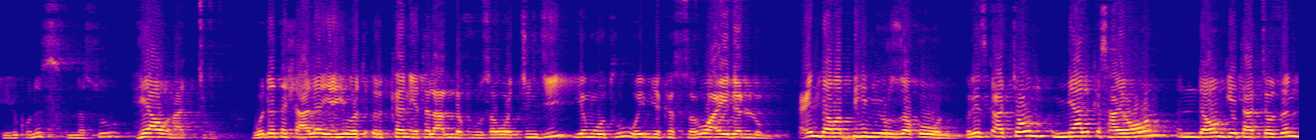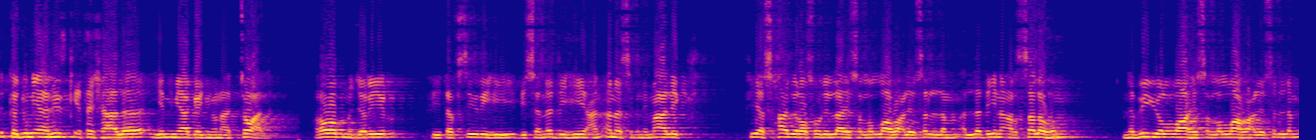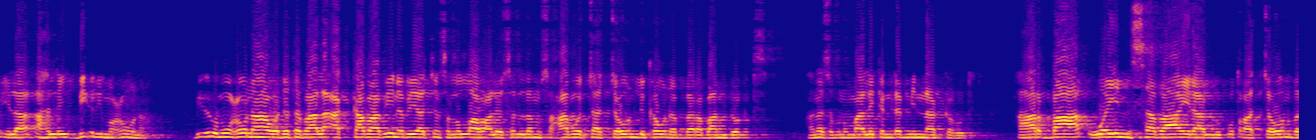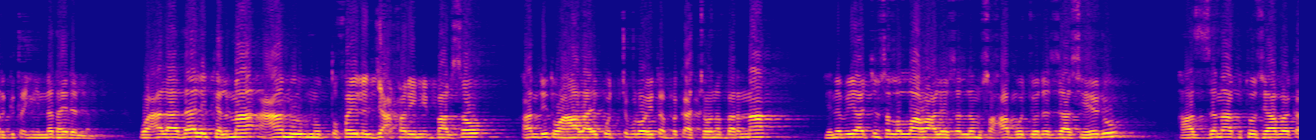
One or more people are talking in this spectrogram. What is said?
ይልቁንስ እነሱ ሕያው ናቸው ወደ ተሻለ የህይወት እርከን የተላለፉ ሰዎች እንጂ የሞቱ ወይም የከሰሩ አይደሉም ዕንደ ረቢህም ዩርዘቁን ሪዝቃቸውም የሚያልቅ ሳይሆን እንዳውም ጌታቸው ዘንድ ከዱንያ ሪዝቅ የተሻለ የሚያገኙ ናቸው አለ روى ابن جرير في تفسيره بسنده عن أنس بن مالك في أصحاب رسول الله صلى الله عليه وسلم الذين أرسلهم نبي الله صلى الله عليه وسلم إلى أهل بئر معونة بئر معونة ودتبال أكبابي نبياتنا صلى الله عليه وسلم صحابة تشاون لكون بربان وقت أنس بن مالك عندما يناكروت أربع ويم سبع إلى قطراتشون برقطعينة አይደለም وعلى ذلك الماء عامر بن الطفيل الجعفري የሚባል ሰው አንዲት ውሃ ላይ ቁጭ ብሎ ይጠብቃቸው ነበርና የነቢያችን ስለ ላሁ ወሰለም ሰሓቦች ወደዛ ሲሄዱ አዘናግቶ ሲያበቃ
